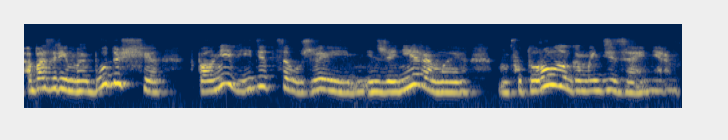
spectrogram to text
обозримое будущее вполне видится уже и инженерам, и футурологам, и дизайнерам.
